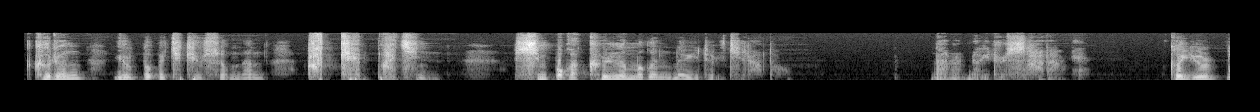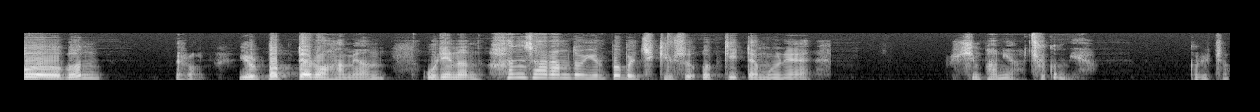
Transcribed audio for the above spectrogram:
그런 율법을 지킬 수 없는 악해 빠진 심보가 글러먹은 너희들지라도 나는 너희를 사랑해. 그 율법은 여러분 율법대로 하면 우리는 한 사람도 율법을 지킬 수 없기 때문에 심판이야, 죽음이야. 그렇죠?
